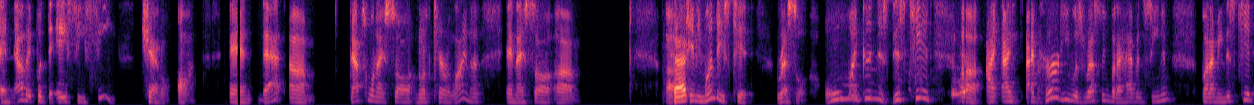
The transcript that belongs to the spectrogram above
And now they put the ACC channel on, and that um, that's when I saw North Carolina and I saw um, uh, Kenny Monday's kid wrestle. Oh my goodness, this kid! Uh, I, I I've heard he was wrestling, but I haven't seen him. But I mean, this kid,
